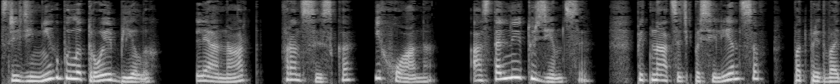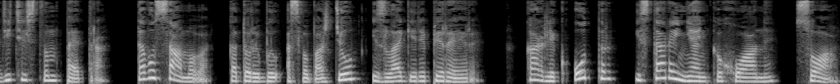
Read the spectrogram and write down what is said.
Среди них было трое белых – Леонард, Франциско и Хуана, а остальные туземцы – 15 поселенцев под предводительством Петра, того самого, который был освобожден из лагеря Перейры, карлик Оттер и старая нянька Хуаны, Соа.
